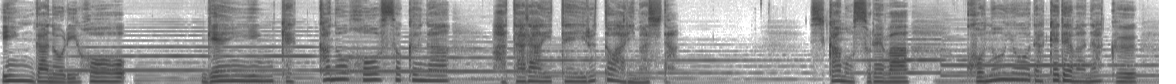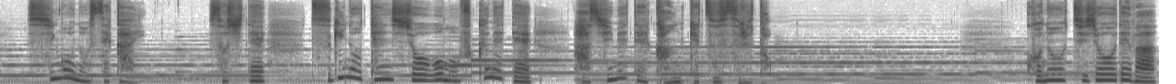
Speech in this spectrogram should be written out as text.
因果の理法原因結果の法則が働いているとありました。しかもそれはこの世だけではなく死後の世界そして次の天正をも含めて初めて完結すると。この地上では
